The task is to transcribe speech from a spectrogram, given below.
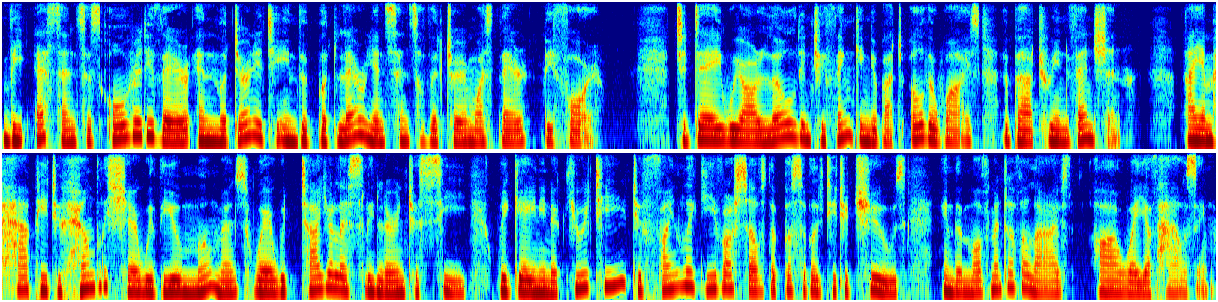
The essence is already there, and modernity in the Baudelarian sense of the term was there before. Today, we are lulled into thinking about otherwise, about reinvention. I am happy to humbly share with you moments where we tirelessly learn to see, we gain in acuity to finally give ourselves the possibility to choose, in the movement of our lives, our way of housing.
